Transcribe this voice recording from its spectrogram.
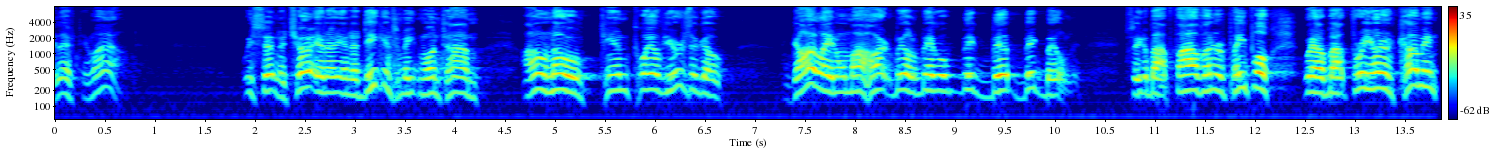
They left him out. We sat in a church in a, in a deacon's meeting one time, I don't know, 10, 12 years ago. God laid on my heart to build a big, old, big, big, big building. Seat about 500 people. We had about 300 coming.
